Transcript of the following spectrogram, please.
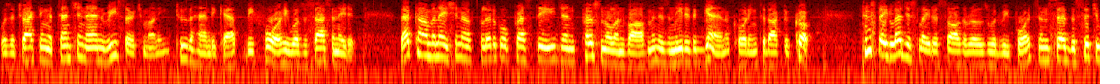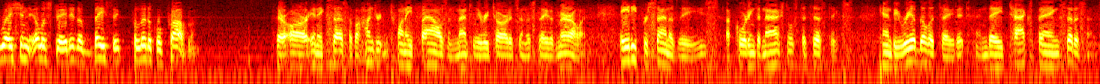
was attracting attention and research money to the handicapped before he was assassinated. That combination of political prestige and personal involvement is needed again, according to Dr. Cooke. Two state legislators saw the Rosewood reports and said the situation illustrated a basic political problem. There are in excess of 120,000 mentally retardeds in the state of Maryland. 80% of these, according to national statistics, can be rehabilitated and made tax-paying citizens.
